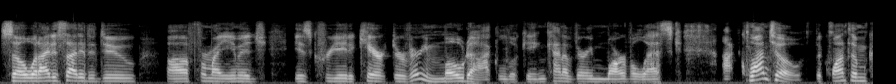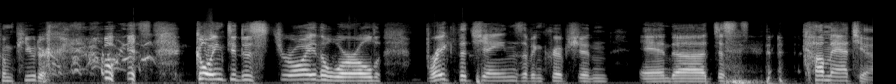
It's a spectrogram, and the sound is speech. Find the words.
So what I decided to do uh, for my image is create a character, very MODOK looking, kind of very Marvel-esque. Uh, Quanto, the quantum computer, who is going to destroy the world, break the chains of encryption, and uh, just come at you.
